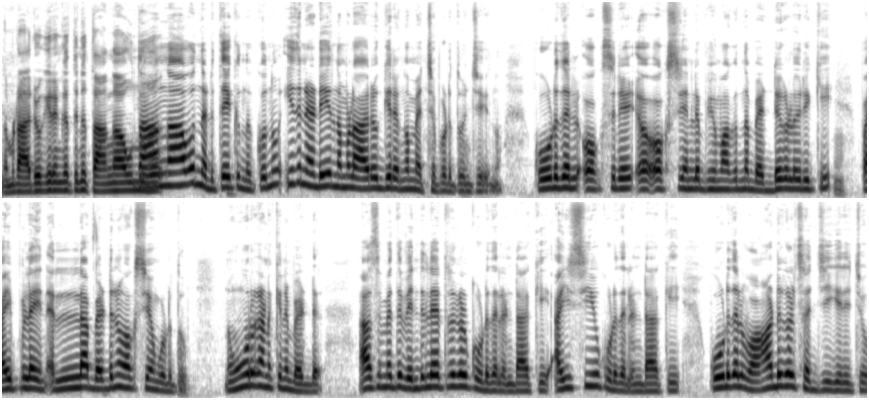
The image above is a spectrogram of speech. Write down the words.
നമ്മുടെ ആരോഗ്യരംഗത്തിന് താങ്ങാവുന്ന താങ്ങാവുന്നിടത്തേക്ക് നിൽക്കുന്നു. ഇതിനിടയിൽ നമ്മൾ ആരോഗ്യരംഗം മെച്ചപ്പെടുത്തുകയും ചെയ്യുന്നു. കൂടുതൽ ഓക്സിജൻ ഓക്സിജൻ ലഭ്യമാകുന്ന ബെഡുകൾ ഒരുക്കി പൈപ്പ് ലൈൻ എല്ലാ ബെഡിനും ഓക്സിജൻ കൊടുത്തു. നൂറുകണക്കിന് ബെഡ്. ആ സമയത്ത് വെന്റിലേറ്ററുകൾ കൂടുതലുണ്ടാക്കി ഐ സി യു കൂടുതലുണ്ടാക്കി കൂടുതൽ വാർഡുകൾ സജ്ജീകരിച്ചു.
